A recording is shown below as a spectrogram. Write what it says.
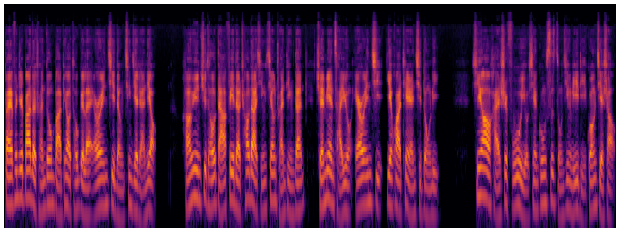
百分之八的船东把票投给了 LNG 等清洁燃料。航运巨头达飞的超大型箱船订单全面采用 LNG 液化天然气动力。新奥海事服务有限公司总经理李光介绍，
